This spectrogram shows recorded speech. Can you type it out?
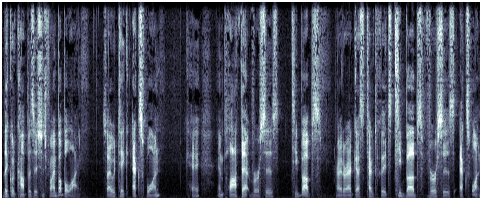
liquid compositions from my bubble line. So I would take x1, okay, and plot that versus t bubs, right? Or I guess technically it's t bubs versus x1.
